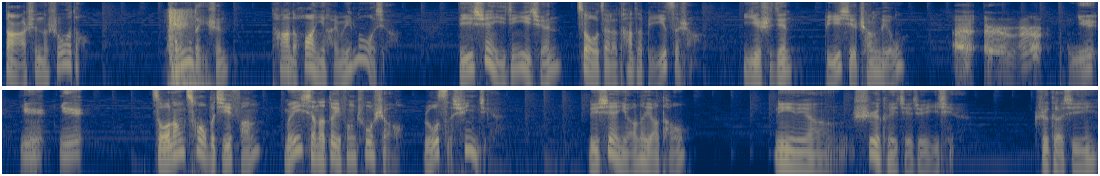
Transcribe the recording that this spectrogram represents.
大声的说道：“砰的一声，他的话音还没落下，李炫已经一拳揍在了他的鼻子上，一时间鼻血长流。呃呃呃你你你！左狼猝不及防。没想到对方出手如此迅捷，李现摇了摇头，力量是可以解决一切，只可惜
